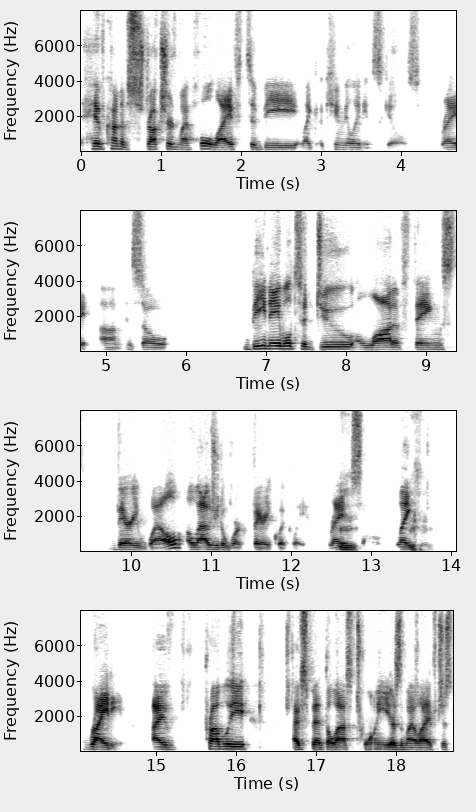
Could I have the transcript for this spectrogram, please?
have kind of structured my whole life to be like accumulating skills, right? Um, and so being able to do a lot of things very well allows you to work very quickly, right? Mm-hmm. So, like mm-hmm. writing, I've probably I've spent the last 20 years of my life just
